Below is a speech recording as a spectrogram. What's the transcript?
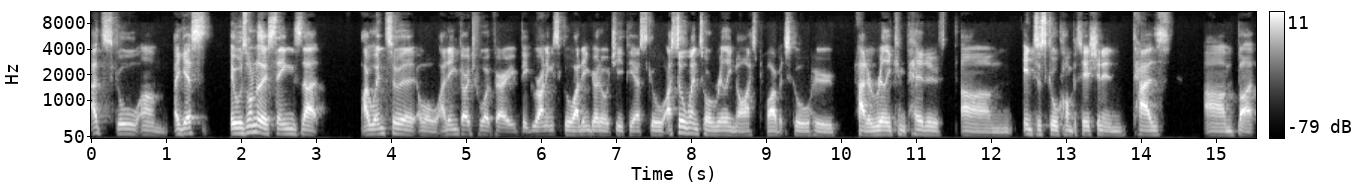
at school, um, I guess it was one of those things that I went to a well, I didn't go to a very big running school. I didn't go to a GPS school. I still went to a really nice private school who had a really competitive um inter school competition in Tas. Um, but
